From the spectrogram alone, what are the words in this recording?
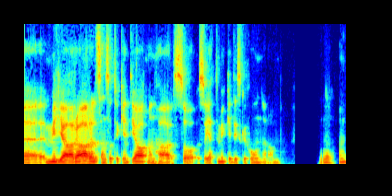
eh, miljörörelsen så tycker inte jag att man hör så, så jättemycket diskussioner om, mm. om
